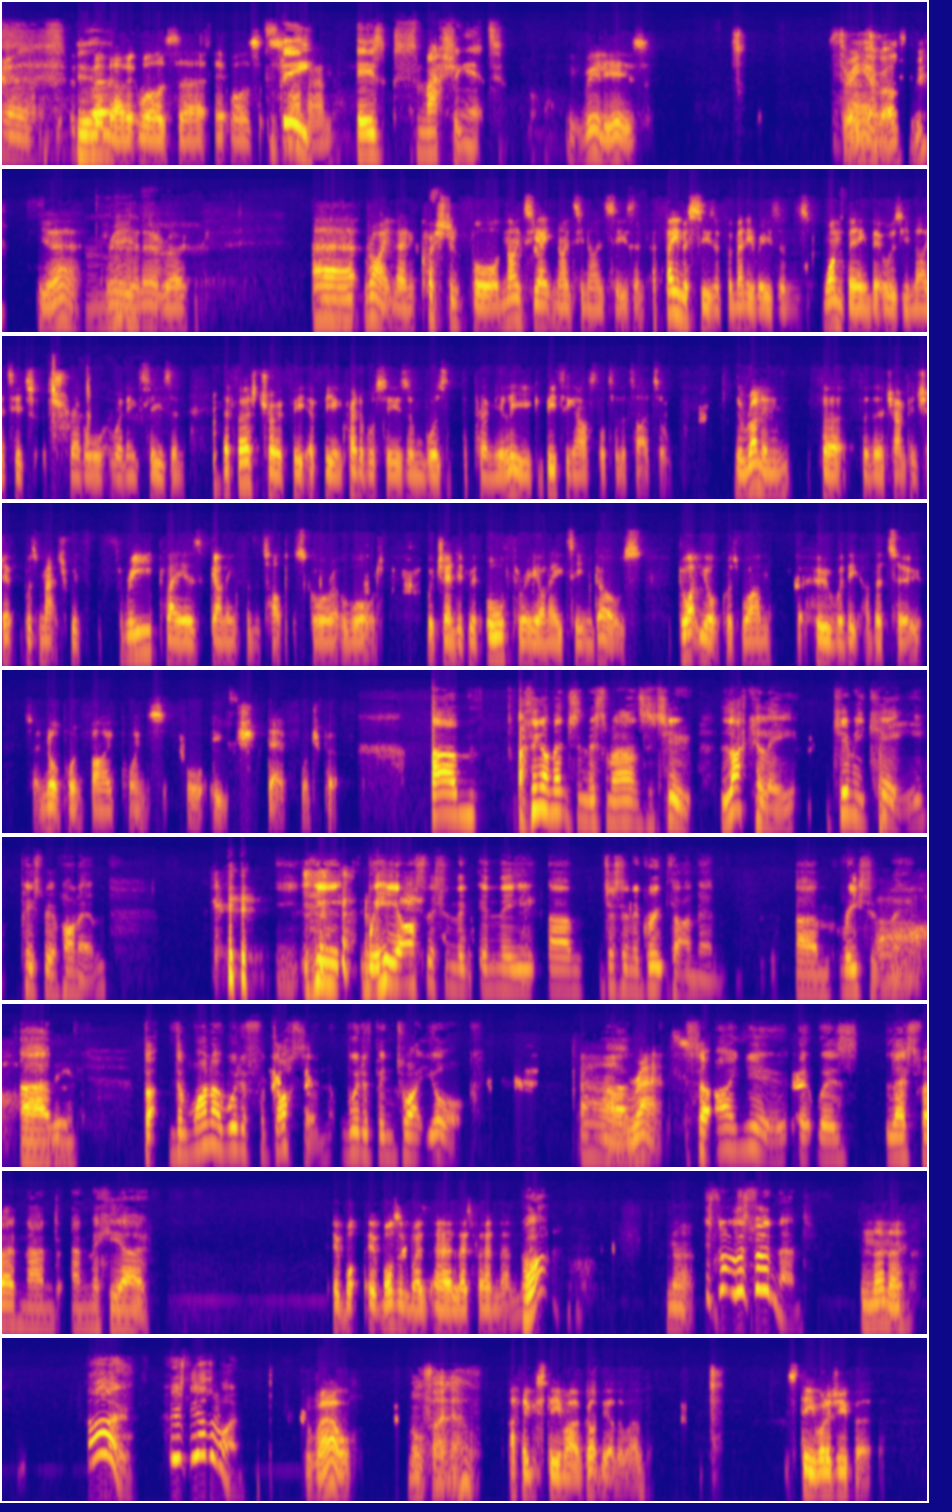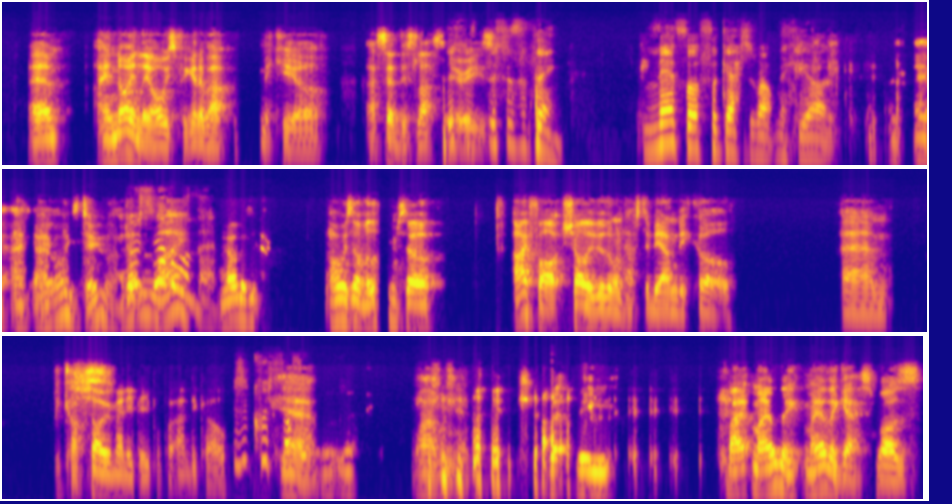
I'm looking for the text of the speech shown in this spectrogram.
Uh, Yeah. But no, it was uh, it was Steve. Slaven. Is smashing it. It really is. three. I Um, got all three. Yeah, three Yeah. in a row. Uh, right then, question four 98 99 season. A famous season for many reasons, one being that it was United's treble winning season. Their first trophy of the incredible season was the Premier League, beating Arsenal to the title. The run in for, for the championship was matched with three players gunning for the top scorer award, which ended with all three on 18 goals. Dwight Yorke was one, but who were the other two? So 0.5 points for each. Dev, what you put? Um, I think I mentioned this in my answer to you. Luckily, Jimmy Key, peace be upon him, he he asked this in the in the um just in the group that I'm in um recently. Oh, Um, but the one I would have forgotten would have been Dwight Yorke. oh um, rats. So I knew it was Les Ferdinand and Mickey O. It, wa- it wasn't uh, Les Ferdinand. What? No. It's not Les Ferdinand. No, no. Oh, who's the other one? Well, We'll find out. I think Steve might have got the other one. Steve, what did you put? Um, I annoyingly always forget about Mickey O. I said this last This series. is, this is the thing. Never forget about Mickey O. I, I, I always do. I don't Who's know why. one? I always, I always overlook him. So I thought surely the other one has to be Andy Cole. Um, because So many people put Andy Cole. Is it Chris yeah, Sutton? why wouldn't you? But the my my other my other guess was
